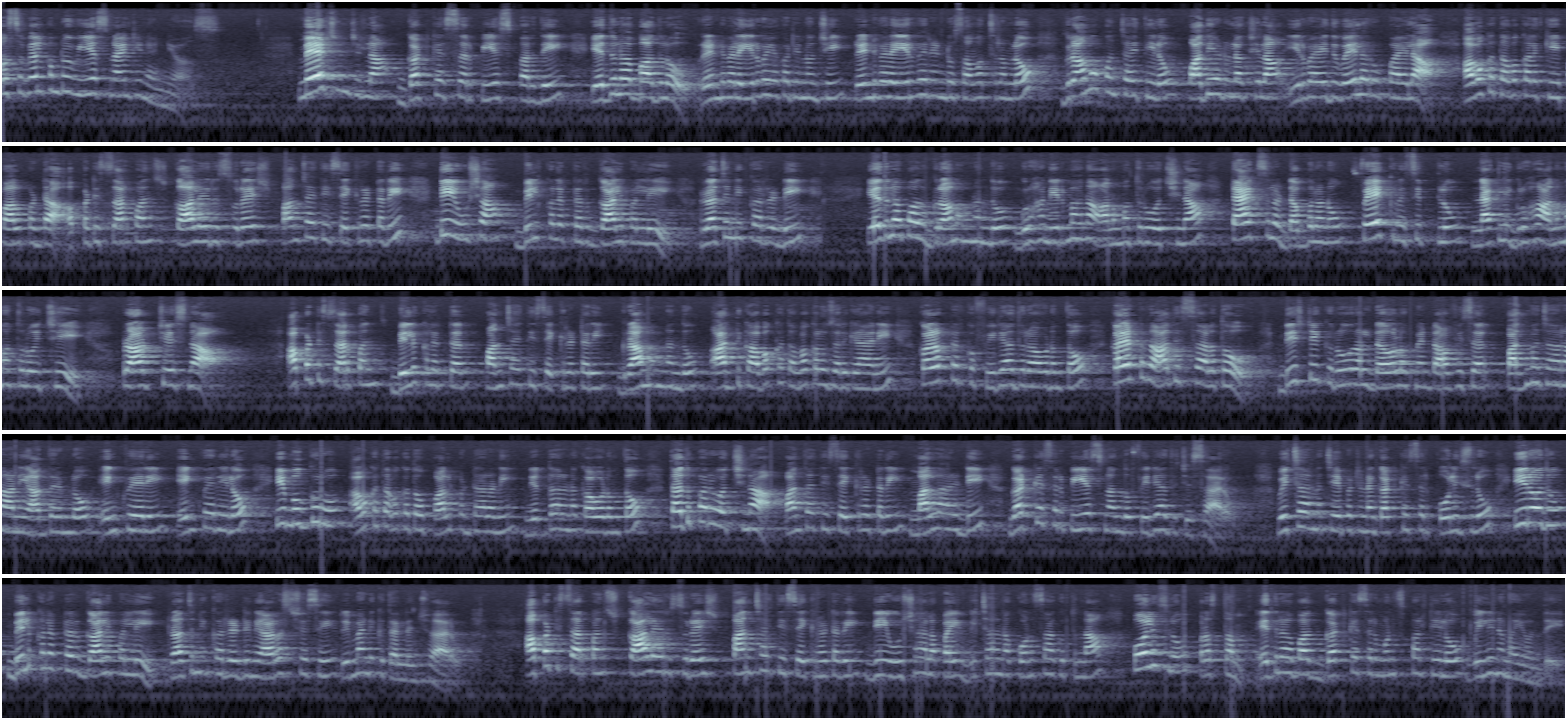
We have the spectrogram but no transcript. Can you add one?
Welcome to VS ninety nine news Medchal జిల్లా Ghatkesar PS పరిధి ఎదులాబాద్లో రెండు వేల ఇరవై ఒకటి నుంచి రెండు వేల ఇరవై రెండు సంవత్సరంలో గ్రామ పంచాయతీలో పదిహేడు లక్షల ఇరవై ఐదు వేల రూపాయల అవకతవకలకి పాల్పడ్డ అప్పటి sarpanch Kaleru Suresh panchayat secretary D Usha bill collector Galipalli Rajanikar Reddy Edulabad గ్రామం నందు గృహ నిర్మాణ అనుమతులు వచ్చిన ట్యాక్సుల డబ్బులను ఫేక్ రిసిప్ట్లు నకిలీ గృహ అనుమతులు ఇచ్చి ఫ్రాడ్ చేసిన అప్పటి sarpanch bill collector panchayat secretary గ్రామం నందు ఆర్థిక అవకతవకలు జరిగాయని కలెక్టర్కు ఫిర్యాదు రావడంతో కలెక్టర్ ఆదేశాలతో district rural development officer Padmajarani ఆధ్వర్యంలో ఎంక్వైరీ ఎంక్వైరీలో ఈ ముగ్గురు అవకతవకతో పాల్పడ్డారని నిర్ధారణ కావడంతో తదుపరి వచ్చిన పంచాయతీ సెక్రటరీ మల్లారెడ్డి గట్కేసర్ పిఎస్ నందు ఫిర్యాదు చేశారు. విచారణ చేపట్టిన గట్కేసర్ పోలీసులు ఈ రోజు బిల్ కలెక్టర్ గాలిపల్లి రజనీకర్ రెడ్డిని అరెస్ట్ చేసి రిమాండ్కి తరలించారు. అప్పటి సర్పంచ్ కాలేరు సురేష్ పంచాయతీ సెక్రటరీ డి ఉషాలపై విచారణ కొనసాగుతున్న పోలీసులు ప్రస్తుతం ఆదిలాబాద్ గట్కేసర్ మున్సిపాలిటీలో విలీనమై ఉంది.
